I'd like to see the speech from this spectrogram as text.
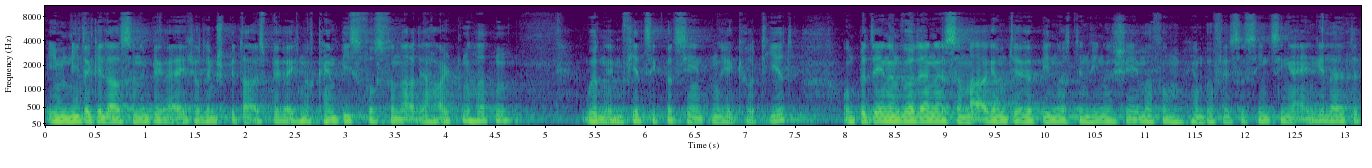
im niedergelassenen Bereich oder im Spitalsbereich noch kein Bisphosphonat erhalten hatten, wurden eben 40 Patienten rekrutiert. Und bei denen wurde eine Samarium-Therapie nach dem Wiener Schema vom Herrn Professor Sinzinger eingeleitet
